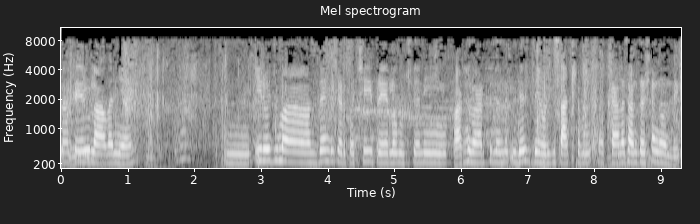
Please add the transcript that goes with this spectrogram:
నా పేరు లావణ్య. ఈరోజు మా హస్బెండ్ ఇక్కడికి వచ్చి ప్రేయర్లో కూర్చొని పాటలు పాడుతున్నందుకు ఇదే దేవుడికి సాక్ష్యం నాకు చాలా సంతోషంగా ఉంది.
